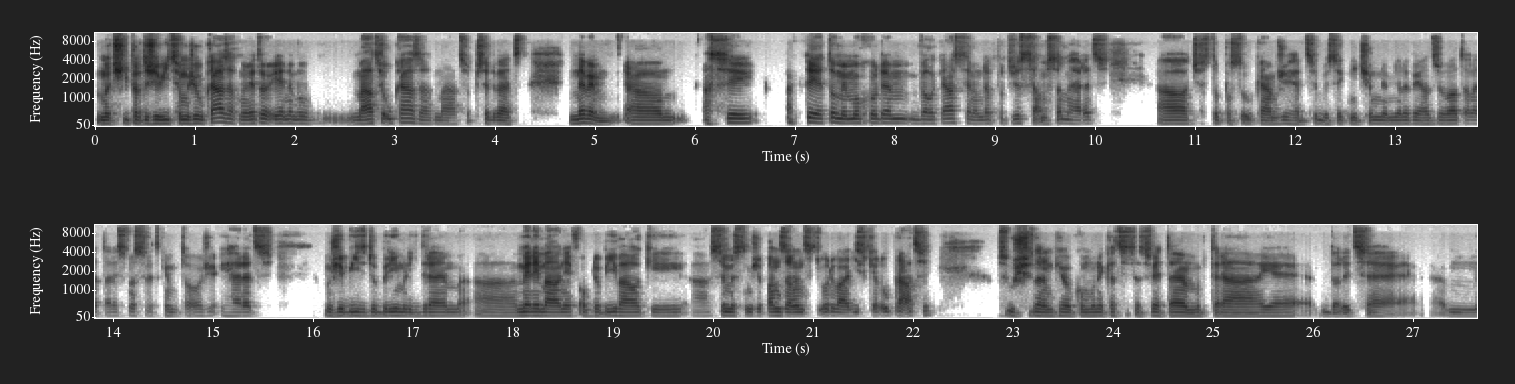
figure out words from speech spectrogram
mlčí, protože ví, co může ukázat. No je to, je, nebo má co ukázat, má co předvést. Nevím, um, asi, asi je to mimochodem velká sranda, protože sám jsem herec a často poslouchám, že herci by se k ničemu neměli vyjadřovat, ale tady jsme svědkem toho, že i herec může být dobrým lídrem a minimálně v období války a si myslím, že pan Zelenský odvádí skvělou práci už vzhledem k jeho komunikaci se světem, která je velice um,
